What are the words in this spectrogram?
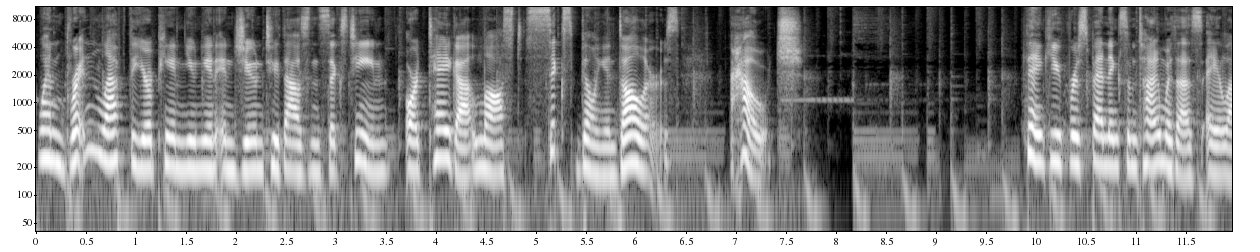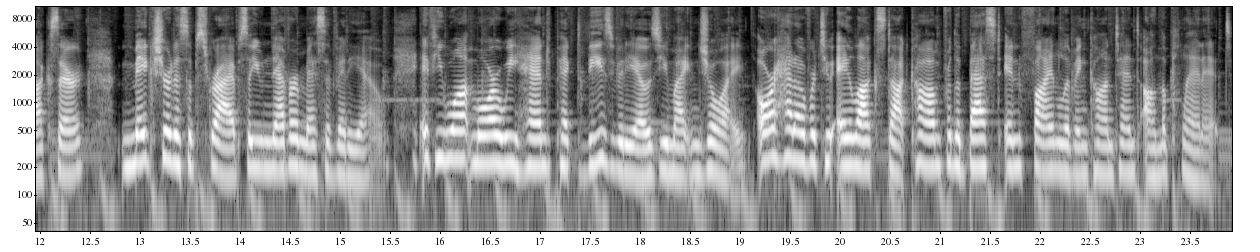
When Britain left the European Union in June 2016, Ortega lost $6 billion. Ouch. Thank you for spending some time with us, Aluxer. Make sure to subscribe so you never miss a video. If you want more, we handpicked these videos you might enjoy, or head over to alux.com for the best in fine living content on the planet.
